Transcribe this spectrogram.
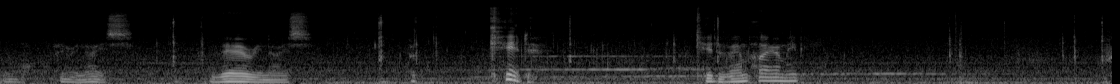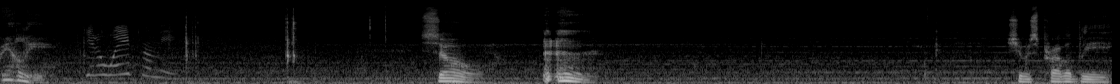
Oh, very nice. Very nice. A kid. Kid vampire, maybe? Really? Get away from me. So, she was probably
